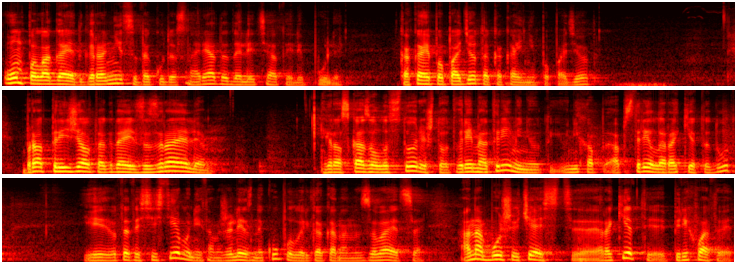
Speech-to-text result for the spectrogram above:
Он полагает границы, докуда снаряды долетят или пули – какая попадет, а какая не попадет. Брат приезжал тогда из Израиля и рассказывал историю, что вот время от времени вот у них обстрелы ракет идут, и вот эта система, у них там железный купол, или как она называется, она большую часть э, ракет перехватывает.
